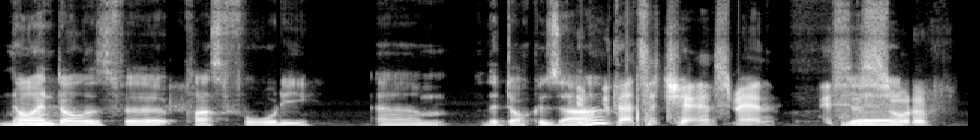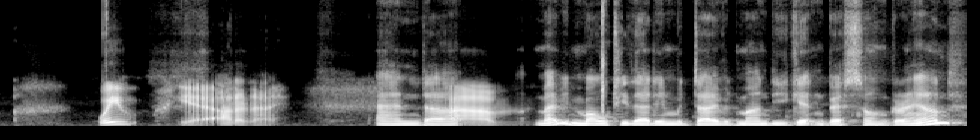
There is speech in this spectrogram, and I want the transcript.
Nine dollars for plus forty. Um, the Dockers are, But that's a chance, man. This Yeah. is sort of we. Yeah, I don't know. and uh, Um, maybe multi that in with David Mundy getting best on ground.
